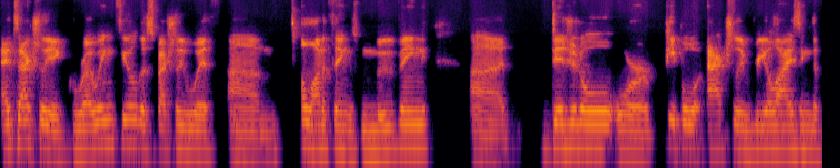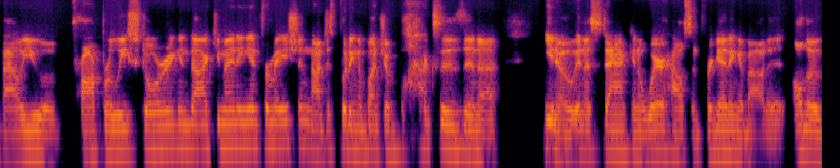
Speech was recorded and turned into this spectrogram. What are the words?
it's actually a growing field especially with um, a lot of things moving uh, digital or people actually realizing the value of properly storing and documenting information not just putting a bunch of boxes in a you know in a stack in a warehouse and forgetting about it. Although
